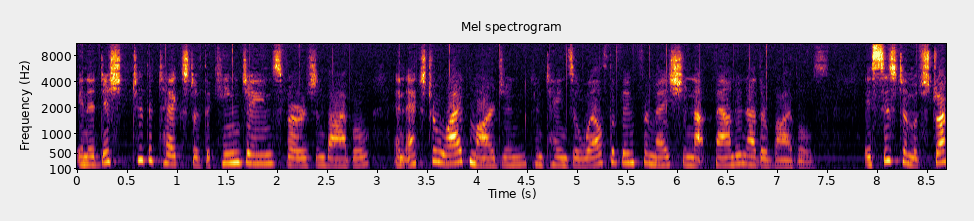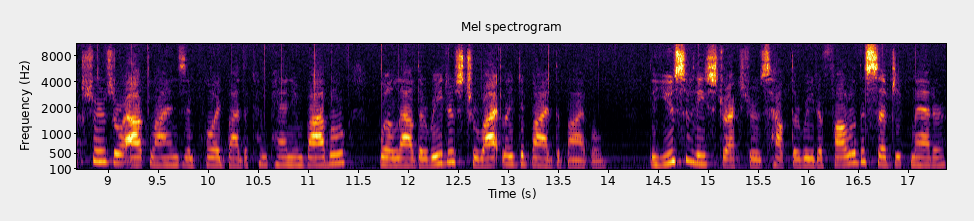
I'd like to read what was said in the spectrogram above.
In addition to the text of the King James Version Bible, an extra wide margin contains a wealth of information not found in other Bibles. A system of structures or outlines employed by the Companion Bible will allow the readers to rightly divide the Bible. The use of these structures help the reader follow the subject matter,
